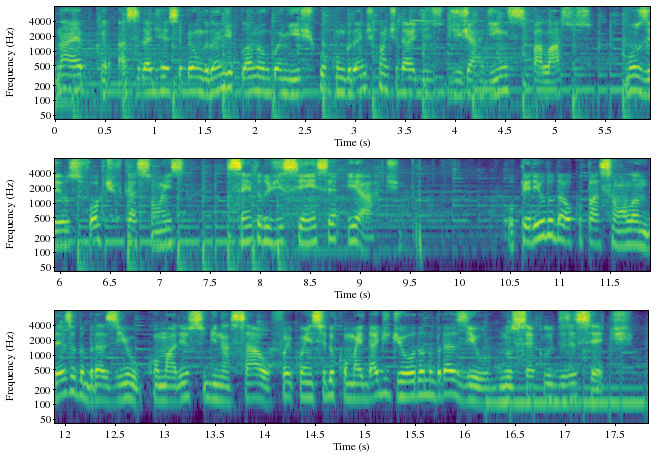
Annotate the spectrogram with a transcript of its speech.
Na época, a cidade recebeu um grande plano urbanístico com grandes quantidades de jardins, palácios, museus, fortificações, centros de ciência e arte. O período da ocupação holandesa do Brasil, com Maurício de Nassau, foi conhecido como a Idade de Ouro no Brasil, no século XVII.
